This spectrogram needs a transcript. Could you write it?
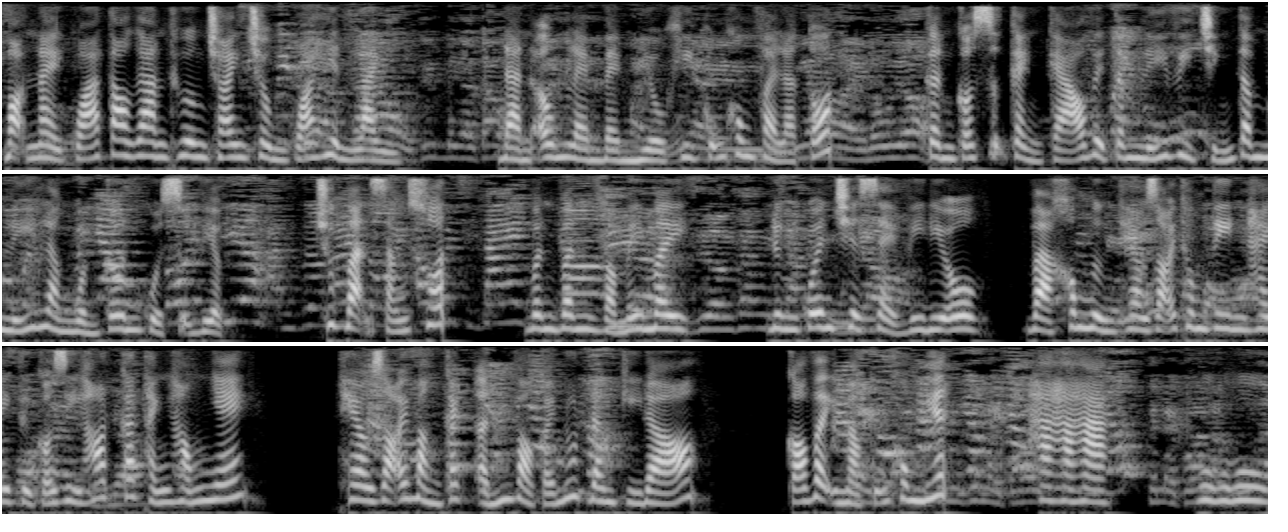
bọn này quá to gan thương cho anh chồng quá hiền lành. Đàn ông lèm bèm nhiều khi cũng không phải là tốt. Cần có sự cảnh cáo về tâm lý vì chính tâm lý là nguồn cơn của sự việc. Chúc bạn sáng suốt, vân vân và mây mây. Đừng quên chia sẻ video, và không ngừng theo dõi thông tin hay từ có gì hot các thánh hóng nhé. Theo dõi bằng cách ấn vào cái nút đăng ký đó. Có vậy mà cũng không biết. Ha ha ha. Hu hu hu.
